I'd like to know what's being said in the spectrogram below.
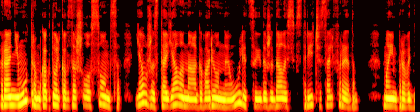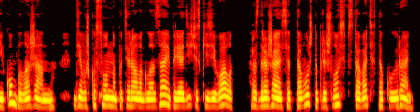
Ранним утром, как только взошло солнце, я уже стояла на оговоренной улице и дожидалась встречи с Альфредом. Моим проводником была Жанна. Девушка сонно потирала глаза и периодически зевала, раздражаясь от того, что пришлось вставать в такую рань.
